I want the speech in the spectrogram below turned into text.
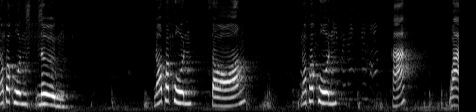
นพคุณหนึ่งนพคุณสองนพคุณไม่ได้คะว่า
